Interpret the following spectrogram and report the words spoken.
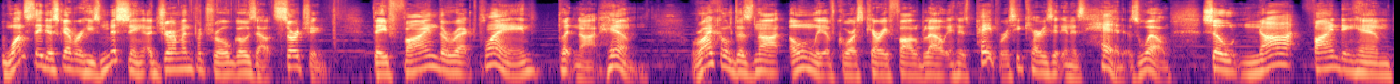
Once they discover he's missing, a German patrol goes out searching. They find the wrecked plane, but not him. Reichel does not only, of course, carry Fall Blau in his papers, he carries it in his head as well. So not finding him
